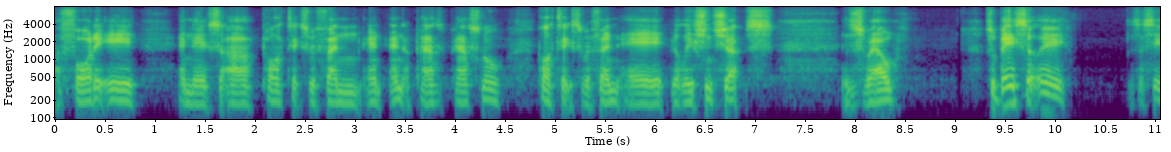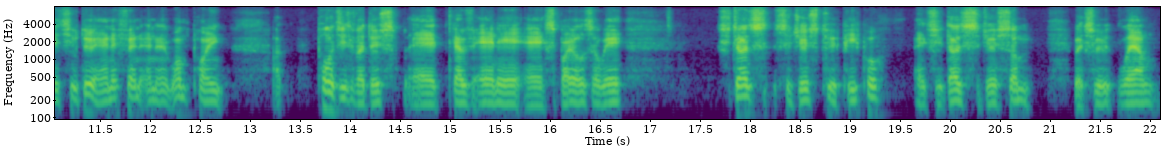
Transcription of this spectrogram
authority, and the sort politics within interpersonal politics within uh, relationships as well. So basically, as I said, she'll do anything. And at one point, apologies if I do uh, give any uh, spoilers away. She does seduce two people, and she does seduce them, which we learn.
